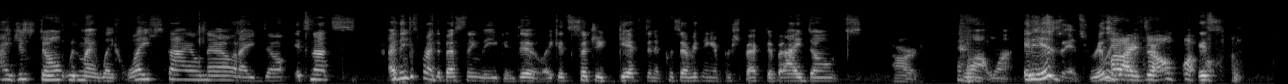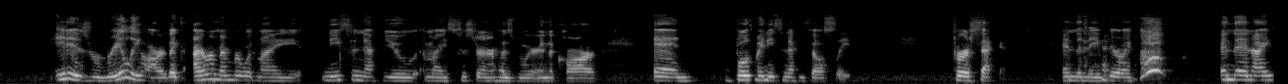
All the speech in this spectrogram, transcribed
I just don't with my like lifestyle now, and I don't. It's not. I think it's probably the best thing that you can do. Like it's such a gift, and it puts everything in perspective. But I don't hard. want one. It is. It's really. but I don't want it's it is really hard. Like I remember with my niece and nephew, and my sister and her husband we were in the car, and both my niece and nephew fell asleep for a second, and then they they're like, and then I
